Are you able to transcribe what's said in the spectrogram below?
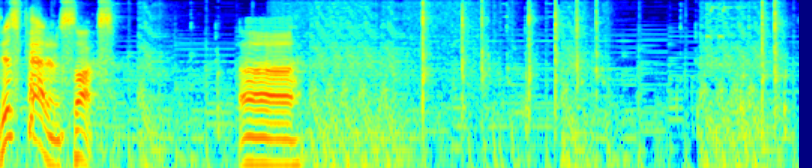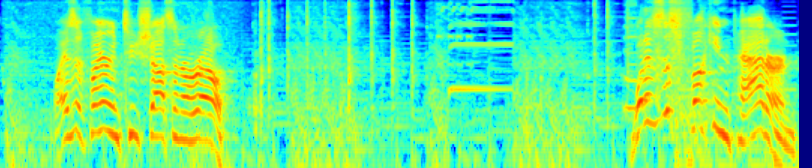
This pattern sucks. Uh... Why is it firing two shots in a row? What is this fucking pattern?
